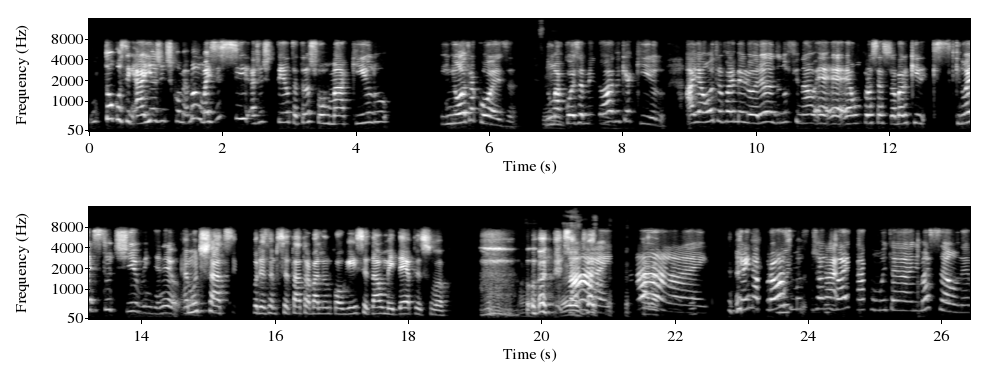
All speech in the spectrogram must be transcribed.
Não estou conseguindo. Aí a gente começa. Não, mas e se a gente tenta transformar aquilo em outra coisa? Sim. numa coisa melhor do que aquilo. Aí a outra vai melhorando, no final é, é, é um processo de trabalho que, que, que, não é destrutivo, entendeu? É muito chato. Por exemplo, você está trabalhando com alguém, você dá uma ideia, a pessoa. ai, ai. Que aí na próxima muito... já não vai estar com muita animação, né?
